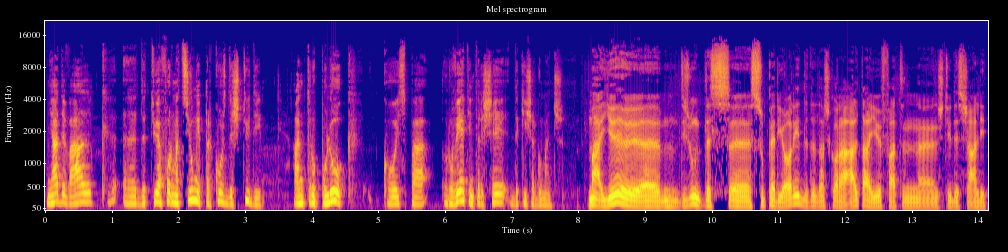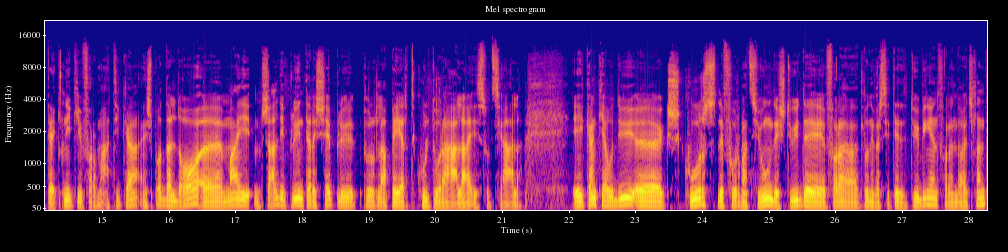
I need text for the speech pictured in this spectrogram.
nia de valc eh, de tua formazione e percorso di studi. Antropolog, coispa Rovet interesse de chi argoments? Ma io, eh, diciamo, eh, superiori della scuola alta, io ho fatto un, studio di tecnica informatica e poi dal do, eh, mai scialdi più interesse più per la parte culturale e sociale. E anche ho due eh, corsi di formazione, di studi fuori all'Università di Tübingen, fuori in Deutschland,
